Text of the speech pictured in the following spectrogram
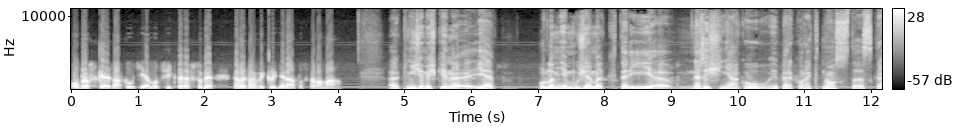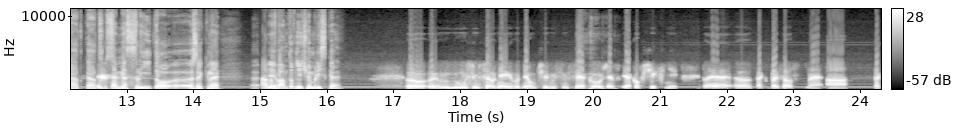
obrovské zákoutí emocí, které v sobě tahle ta vyklidněná postava má. Kníže Myškin je podle mě mužem, který eh, neřeší nějakou hyperkorektnost, eh, zkrátka, co si myslí, to eh, řekne. Ano. Je vám to v něčem blízké? Musím se od něj hodně učit. Myslím si, jako, že jako všichni. To je tak bezelstné a tak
